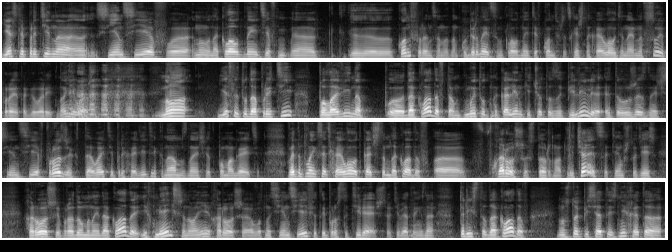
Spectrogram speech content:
если прийти на CNCF, ну, на Cloud Native э, конференц, она там, Kubernetes and Cloud Native Conference, конечно, хайлоуде, наверное, в суе про это говорить, но не важно. Но если туда прийти, половина э, докладов, там, мы тут на коленке что-то запилили, это уже, значит, CNCF Project, давайте приходите к нам, значит, помогайте. В этом плане, кстати, Highload качеством докладов э, в хорошую сторону отличается, тем, что здесь хорошие продуманные доклады, их меньше, но они хорошие, а вот на CNCF ты просто теряешься, у тебя, там, не знаю, 300 докладов, но 150 из них это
